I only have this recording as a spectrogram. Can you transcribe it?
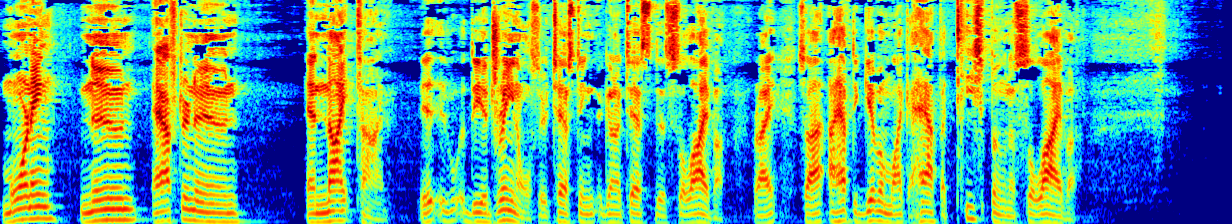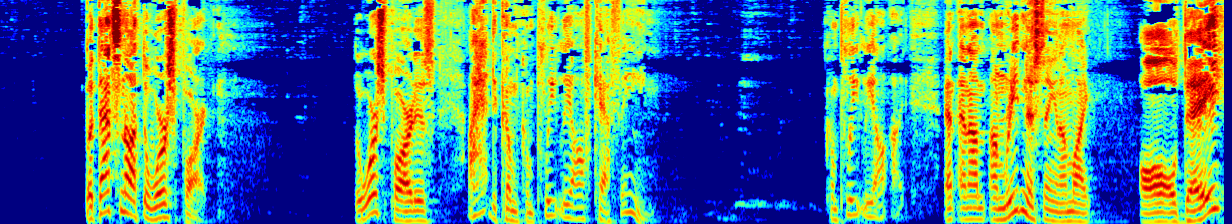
Morning, noon, afternoon, and nighttime. It, it, the adrenals, they're testing, they're going to test the saliva, right? So I, I have to give them like a half a teaspoon of saliva. But that's not the worst part. The worst part is I had to come completely off caffeine. Completely off. And, and I'm, I'm reading this thing and I'm like, all day?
